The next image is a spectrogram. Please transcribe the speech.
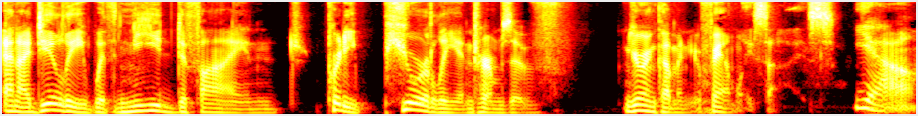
and ideally with need defined pretty purely in terms of your income and your family size. Yeah.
